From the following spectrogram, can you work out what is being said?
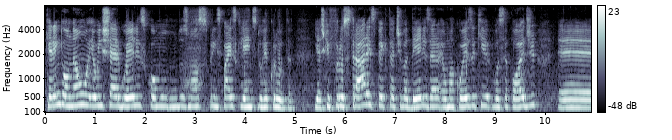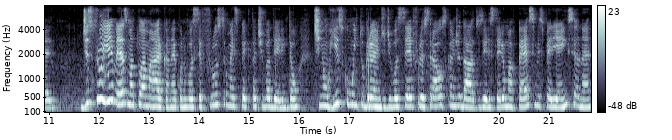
querendo ou não, eu enxergo eles como um dos nossos principais clientes do Recruta. E acho que frustrar a expectativa deles é, é uma coisa que você pode é, destruir mesmo a tua marca, né? Quando você frustra uma expectativa dele. Então, tinha um risco muito grande de você frustrar os candidatos e eles terem uma péssima experiência, né?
